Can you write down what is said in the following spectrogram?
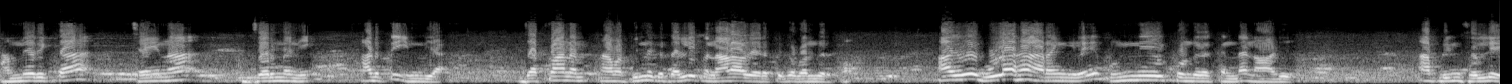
அமெரிக்கா சைனா ஜெர்மனி அடுத்து இந்தியா. ஜப்பானை நாம பின்னுக்கு தள்ளி இப்ப நாலாவது இடத்துக்கு வந்திருக்கோம். ஆகவே உலக அரங்கிலே முன்னேறி கொண்டிருக்கின்ற நாடு அப்படின்னு சொல்லி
